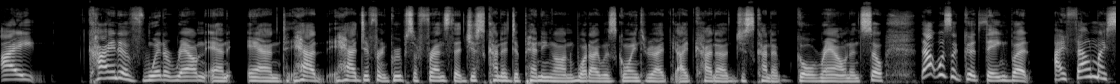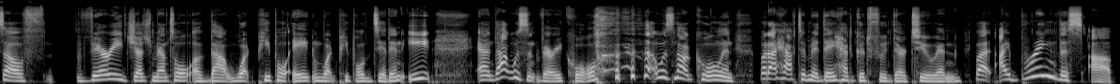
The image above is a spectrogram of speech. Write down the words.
I kind of went around and and had had different groups of friends that just kind of depending on what I was going through, I'd, I'd kind of just kind of go around, and so that was a good thing. But I found myself very judgmental about what people ate and what people didn't eat and that wasn't very cool that was not cool and but i have to admit they had good food there too and but i bring this up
